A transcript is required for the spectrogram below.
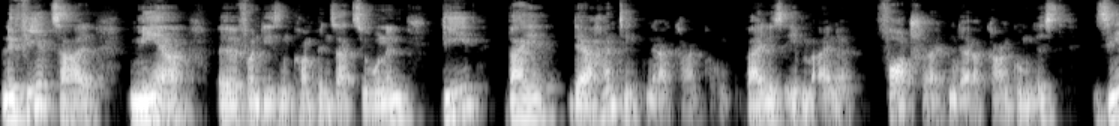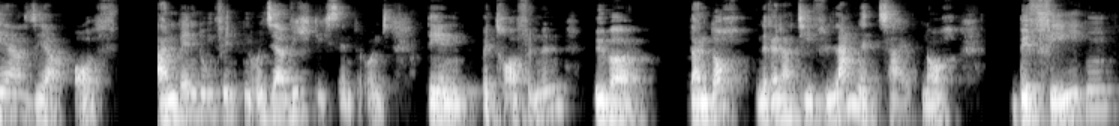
eine Vielzahl mehr äh, von diesen Kompensationen, die bei der Huntington-Erkrankung, weil es eben eine fortschreitende Erkrankung ist, sehr, sehr oft Anwendung finden und sehr wichtig sind und den Betroffenen über dann doch eine relativ lange Zeit noch befähigen,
